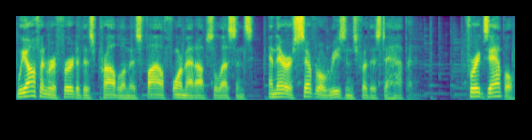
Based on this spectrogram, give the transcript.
We often refer to this problem as file format obsolescence, and there are several reasons for this to happen. For example,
